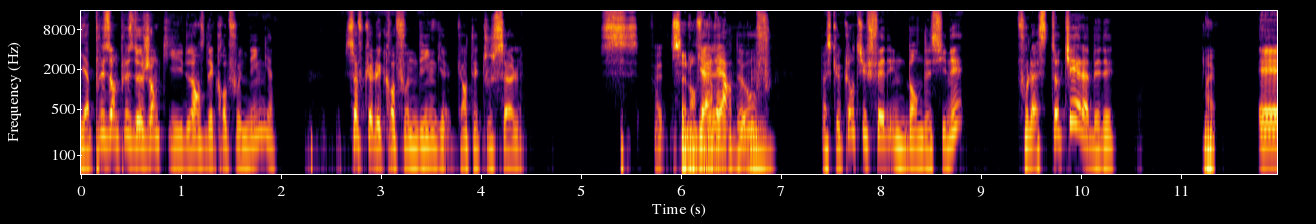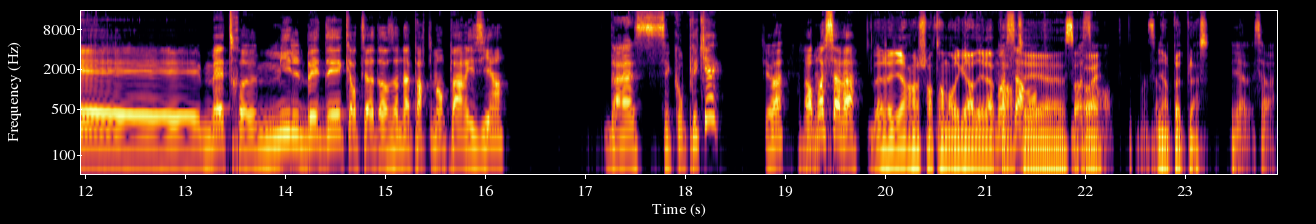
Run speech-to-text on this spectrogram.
il y a plus en plus de gens qui lancent des crowdfunding. Sauf que les crowdfunding, quand t'es tout seul, c'est une galère de ouf. Mm. Parce que quand tu fais une bande dessinée, faut la stocker la BD. Ouais. Et mettre 1000 BD quand tu es dans un appartement parisien, bah c'est compliqué, tu vois. Alors moi ça va. Bah, J'allais dire, hein, je suis en train de regarder Moi l'appart ça euh, ça, ouais, ça il y a un peu de place. Et, euh, ça va.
